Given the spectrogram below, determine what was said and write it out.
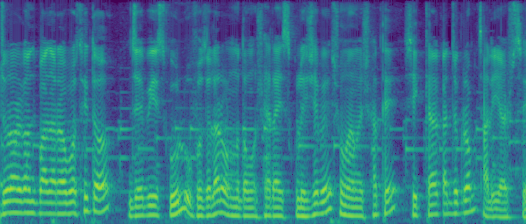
জোরারগঞ্জ বাজারে অবস্থিত জেবি স্কুল উপজেলার অন্যতম সেরা স্কুল হিসেবে সুনামের সাথে শিক্ষা কার্যক্রম চালিয়ে আসছে।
